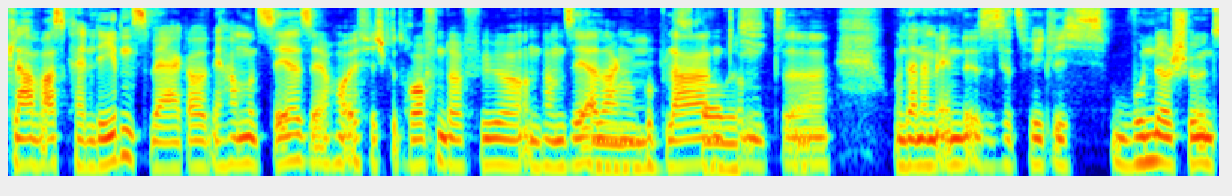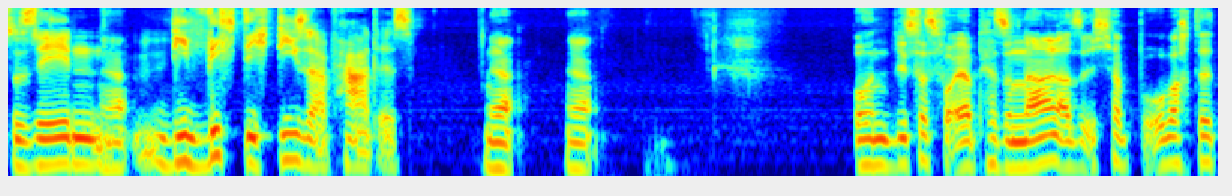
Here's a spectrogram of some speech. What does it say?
klar war es kein Lebenswerk, aber wir haben uns sehr, sehr häufig getroffen dafür und haben sehr lange mhm, geplant. Und, äh, und dann am Ende ist es jetzt wirklich wunderschön zu sehen, ja. wie wichtig dieser Part ist. Ja, ja. Und wie ist das für euer Personal? Also ich habe beobachtet,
